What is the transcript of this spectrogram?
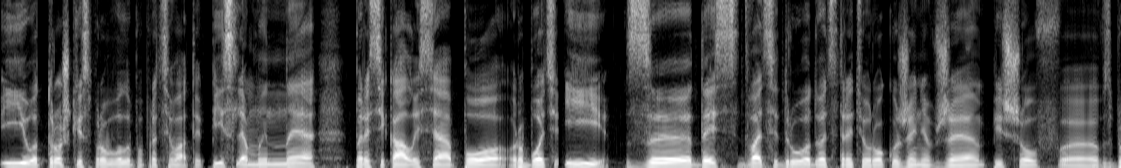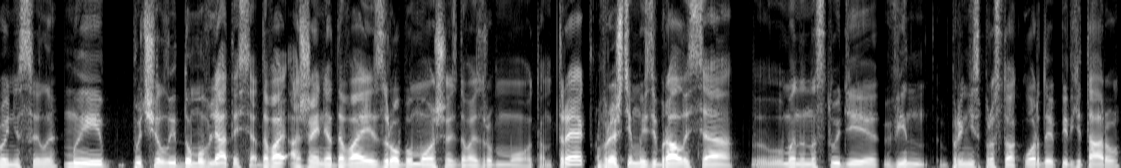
і от трошки спробували попрацювати. Після ми не пересікалися по роботі. І з десь 22-23 року Женя вже пішов е, в Збройні Сили. Ми почали домовлятися. Давай, а Женя, давай зробимо щось, давай зробимо там трек. Врешті ми зібралися е, у мене на студії. Він приніс просто акорди під гітару.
